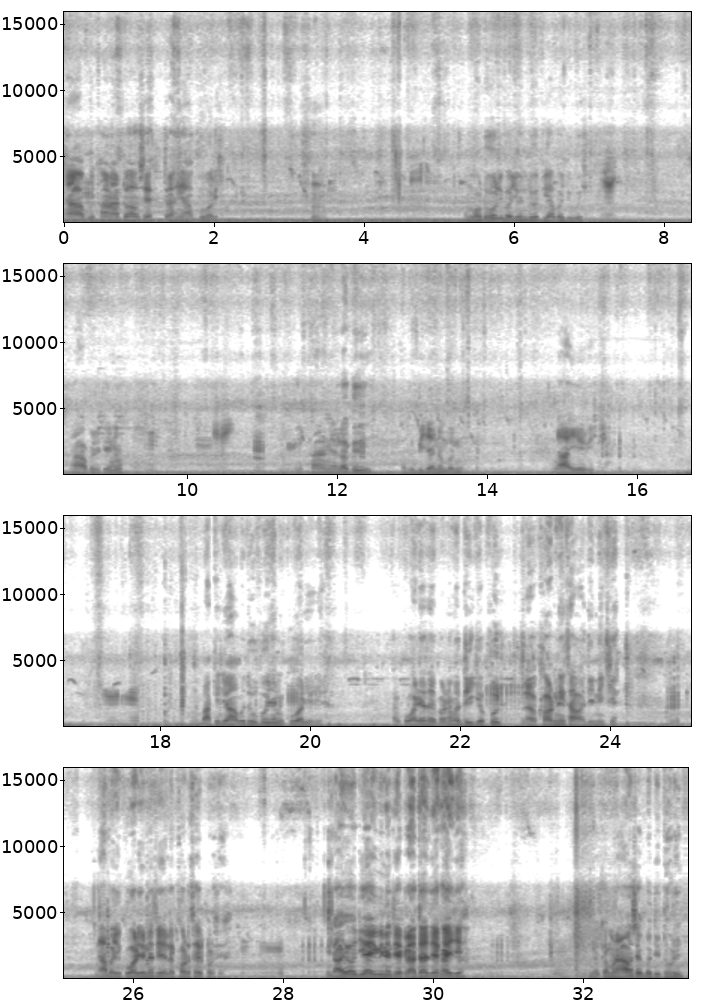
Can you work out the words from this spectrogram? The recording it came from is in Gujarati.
આ આપણી ખાણાટો આવશે, ત્રાહી આખું વળી. મોઢું ઓલી બાજુ જોતી આ બાજુ હોય. હા આપણે ટીનું. ને લગરી, આપણે બીજા નંબરની. ના એવી છે. બાકી જો આ બધું ઊભું છે ને કુવાડિયો છે. કુવાડિયો થઈ પણ વધી ગયો ફૂલ, એટલે ખડ નહીં થવા દે નીચે. આ બાજુ કુવાડિયો નથી, એટલે ખડ થઈ પડશે. ગાયો હજી આવી નથી, એક રાધા દેખાય છે. એટલે હમણાં આવશે બધી ધોળી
